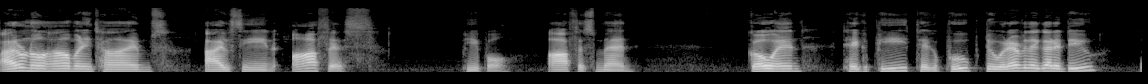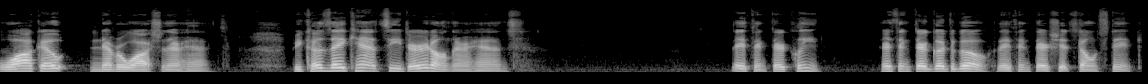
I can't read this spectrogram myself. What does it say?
I don't know how many times I've seen office people, office men, go in, take a pee, take a poop, do whatever they got to do, walk out, never washing their hands. Because they can't see dirt on their hands, they think they're clean. They think they're good to go. They think their shits don't stink.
